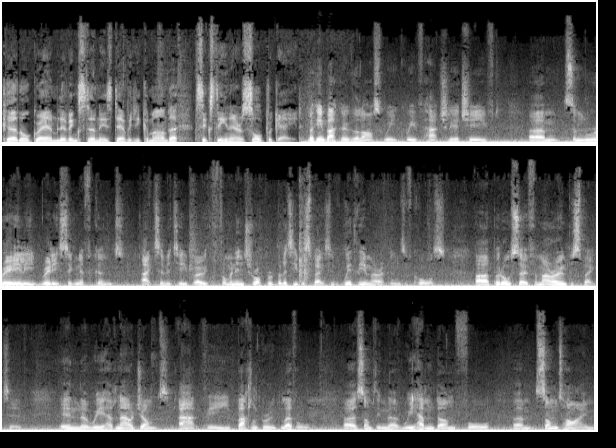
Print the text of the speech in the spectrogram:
Colonel Graham Livingston is Deputy Commander, 16 Air Assault Brigade. Looking back over the last week, we've actually achieved um, some really, really significant activity, both from an interoperability perspective with the Americans, of course, uh, but also from our own perspective, in that we have now jumped at the battle group level, uh, something that we haven't done for um, some time,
